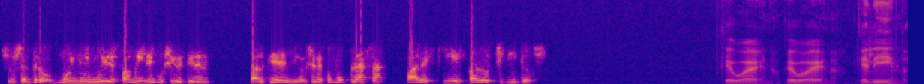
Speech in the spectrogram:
Es un centro muy, muy, muy de familia. Inclusive tienen parques de diversiones como plazas para esquíes para los chiquitos. Qué bueno, qué bueno. Qué lindo.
